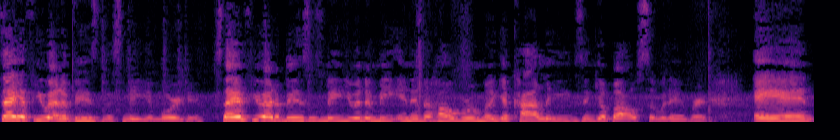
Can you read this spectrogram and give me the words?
Say if you at a business meeting, Morgan. Say if you at a business meeting, you in a meeting in the whole room of your colleagues and your boss or whatever, and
